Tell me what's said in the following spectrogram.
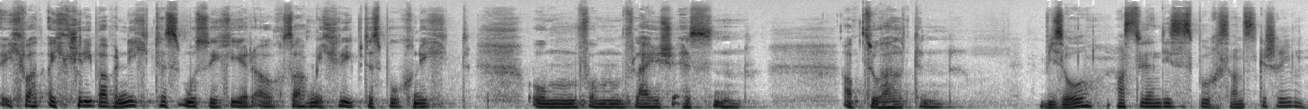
ich, war, ich schrieb aber nicht, das muss ich hier auch sagen, ich schrieb das Buch nicht, um vom Fleischessen abzuhalten. Wieso hast du denn dieses Buch sonst geschrieben?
